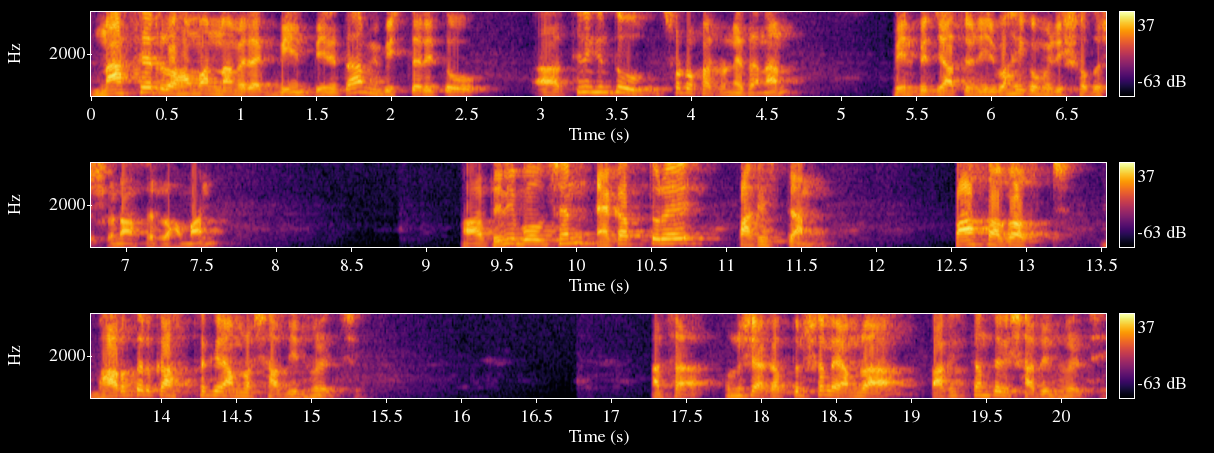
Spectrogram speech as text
নাসের রহমান নামের এক বিএনপি নেতা, আমি বিস্তারিত তিনি কিন্তু ছোটখাটো নেতা নন। বিএনপির জাতীয় নির্বাহী কমিটির সদস্য নাসের রহমান। তিনি বলছেন, একাত্তরে পাকিস্তান, পাঁচ আগস্ট, ভারতের কাছ থেকে আমরা স্বাধীন হয়েছি। আচ্ছা উনিশশো একাত্তর সালে আমরা পাকিস্তান থেকে স্বাধীন হয়েছি।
